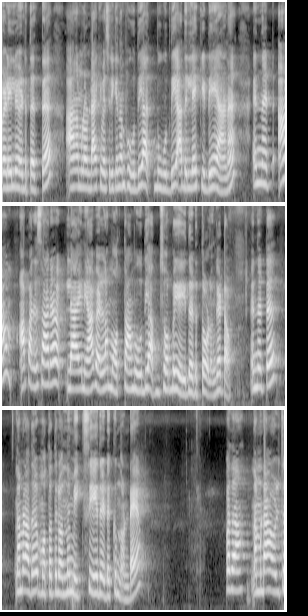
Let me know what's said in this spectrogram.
വെളിയിൽ എടുത്തിട്ട് ആ നമ്മൾ ഉണ്ടാക്കി വെച്ചിരിക്കുന്ന ഭൂതി ഭൂതി അതിലേക്ക് ഇടുകയാണ്. എന്നിട്ട് ആ ആ പഞ്ചസാര ലായനി ആ വെള്ളം മൊത്തം ആ ഭൂതി അബ്സോർബ് ചെയ്തെടുത്തോളും കേട്ടോ. എന്നിട്ട് നമ്മളത് മൊത്തത്തിലൊന്ന് മിക്സ് ചെയ്തെടുക്കുന്നുണ്ടേ. അപ്പോൾ അതാ നമ്മുടെ ആ ഒഴിച്ച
